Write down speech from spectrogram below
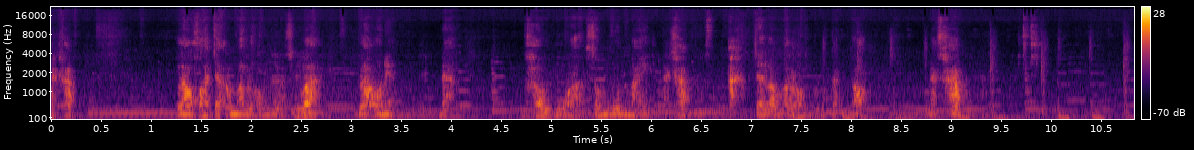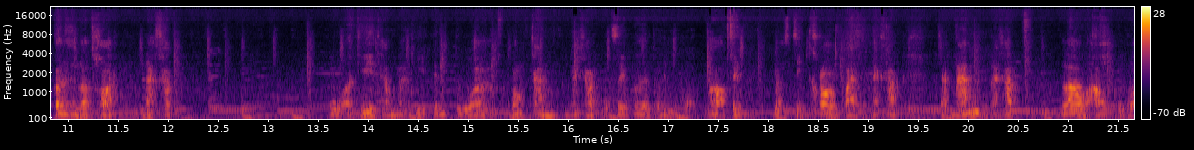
นะครับ เราก็จะเอามาลองดูซิว่าเราเนี่ยนะเข้าหัวสมบูรณ์ไหมนะครับอะจะเรามาลองดูกันเนาะนะครับก่อนอื่นเราถอดนะครับ หัวที่ทำหน้าที่เป็นตัวป้องกันนะครับหัวไฟเบอร์ตัวนี้ออกเนาะเป็นพลาสติกครอบไปนะครับ จากนั้นนะครับเราเอาหัว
